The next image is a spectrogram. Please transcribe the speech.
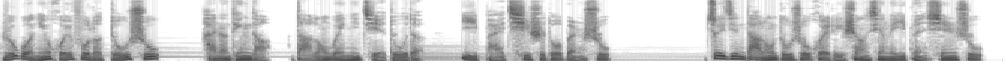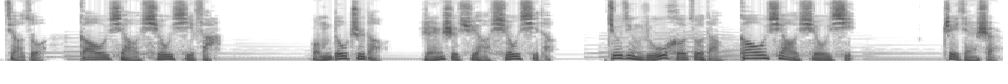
如果您回复了读书，还能听到大龙为你解读的一百七十多本书。最近大龙读书会里上新了一本新书，叫做《高效休息法》。我们都知道，人是需要休息的。究竟如何做到高效休息？这件事儿，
